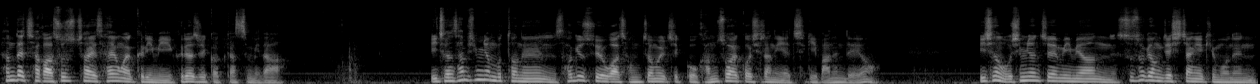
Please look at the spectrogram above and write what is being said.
현대차가 수소차에 사용할 그림이 그려질 것 같습니다. 2030년부터는 석유 수요가 정점을 찍고 감소할 것이라는 예측이 많은데요. 2050년쯤이면 수소 경제 시장의 규모는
